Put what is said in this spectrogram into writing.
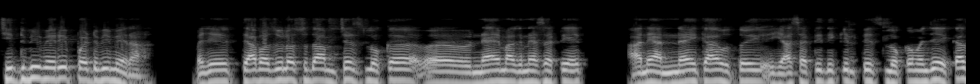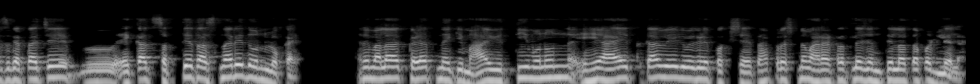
चित बी मेरी पट बी मेरा म्हणजे त्या बाजूला सुद्धा आमचेच लोक न्याय मागण्यासाठी आहेत आणि अन्याय काय होतोय यासाठी देखील तेच लोक म्हणजे एकाच गटाचे एकाच सत्तेत असणारे दोन लोक आहेत. आणि मला कळत नाही की महायुती म्हणून हे आहेत का वेगवेगळे पक्ष आहेत? हा प्रश्न महाराष्ट्रातल्या जनतेला आता पडलेला आहे.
